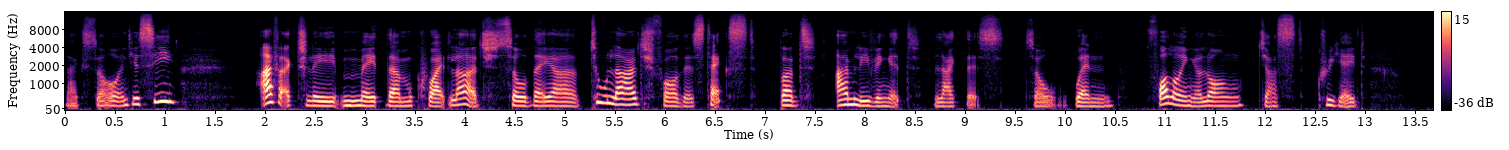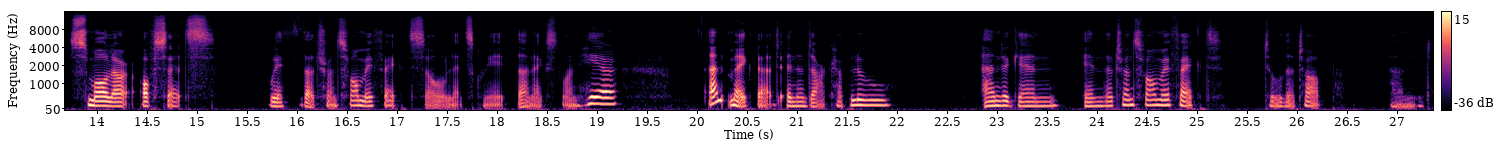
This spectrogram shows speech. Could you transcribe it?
like so. And you see I've actually made them quite large. So they are too large for this text but I'm leaving it like this so when following along, just create smaller offsets with the transform effect. So let's create the next one here and make that in a darker blue. And again, in the transform effect to the top and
